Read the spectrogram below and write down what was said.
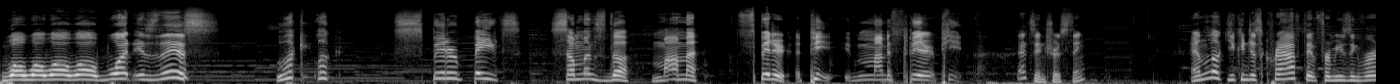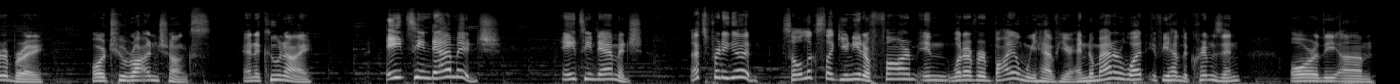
Whoa, whoa, whoa, whoa. What is this? Look, look. Spitter baits. Summons the mama spitter. P mama spitter. P That's interesting. And look, you can just craft it from using vertebrae. Or two rotten chunks. And a kunai. 18 damage. 18 damage. That's pretty good. So it looks like you need a farm in whatever biome we have here. And no matter what, if you have the crimson or the um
